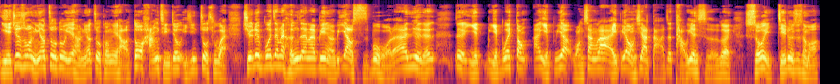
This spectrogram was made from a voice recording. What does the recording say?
也就是说，你要做多也好，你要做空也好，都行情就已经做出来，绝对不会在那横在那边要死不活了啊！这人这个也也不会动啊，也不要往上拉，也不要往下打，这讨厌死了，对不对？所以结论是什么？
